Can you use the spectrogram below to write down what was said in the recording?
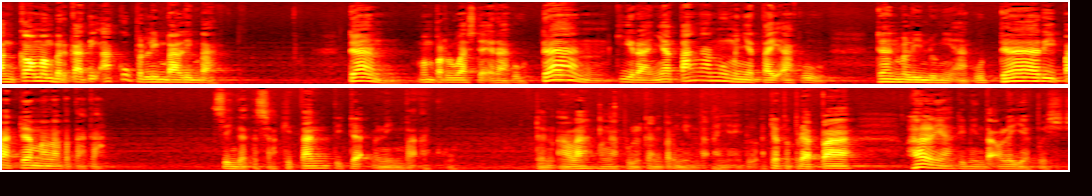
engkau memberkati aku berlimpah-limpah dan memperluas daerahku. Dan kiranya tanganmu menyertai aku dan melindungi aku daripada malapetaka sehingga kesakitan tidak menimpa aku. Dan Allah mengabulkan permintaannya itu. Ada beberapa hal yang diminta oleh Yabus.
